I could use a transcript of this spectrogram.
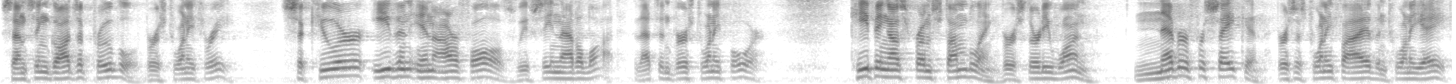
Sensing God's approval, verse 23. Secure even in our falls. We've seen that a lot. That's in verse 24 keeping us from stumbling, verse 31. Never forsaken, verses 25 and 28.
